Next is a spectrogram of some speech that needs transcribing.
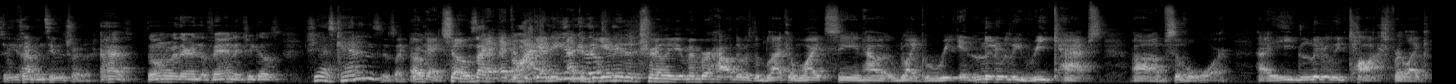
So you haven't seen the trailer. I have the one where they're in the van and she goes, "She has cannons." It was like, Okay, so It's like, at, at the oh, I didn't beginning, at the those beginning of the trailer, you remember how there was the black and white scene, how it like re, it literally recaps um, Civil War. How he literally talks for like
